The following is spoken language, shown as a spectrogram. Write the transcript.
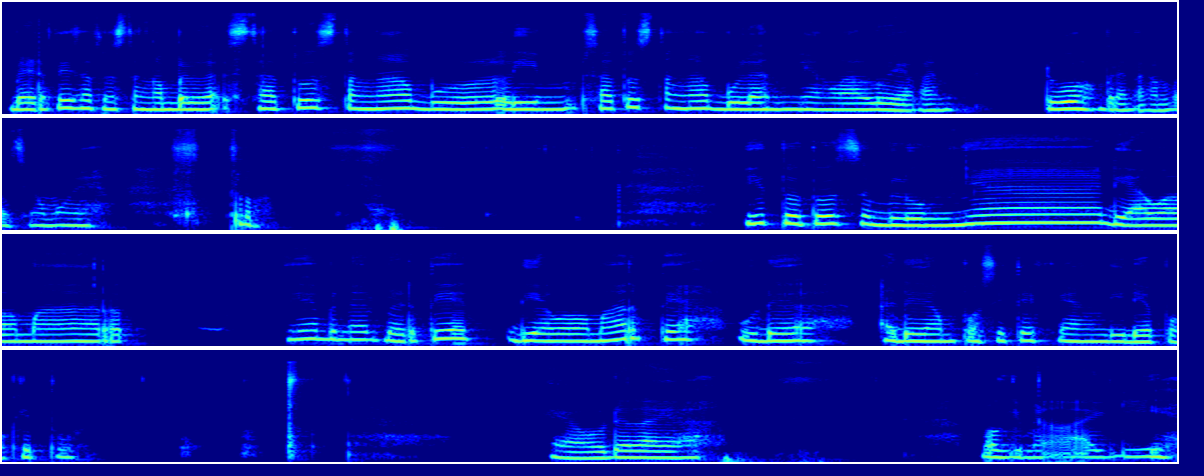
Berarti satu setengah bulan satu setengah bulan satu setengah bulan yang lalu ya kan? Duh berantakan banget ngomongnya. Tuh itu tuh sebelumnya di awal Maret. Ya benar berarti di awal Maret ya udah ada yang positif yang di Depok itu. Ya udahlah ya mau gimana lagi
